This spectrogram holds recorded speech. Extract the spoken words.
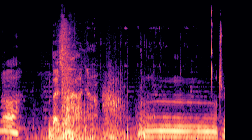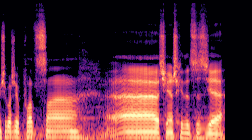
No... Bez wahania. Czy mi się bardziej opłaca? Eee, ciężkie decyzje.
